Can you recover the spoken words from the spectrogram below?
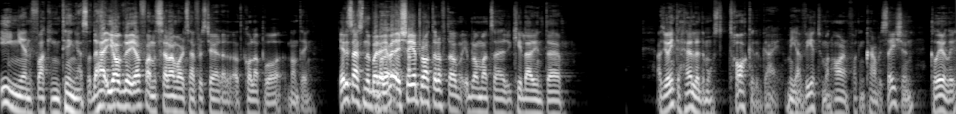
ingen fucking ting alltså. Det här, jag, jag har fan sällan varit så här frustrerad att, kolla på någonting. Är det så här börjar? Jag vet, tjejer pratar ofta om, ibland om att så här, killar inte... Alltså jag är inte heller the most talkative guy. Men jag vet hur man har en fucking conversation. Clearly.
